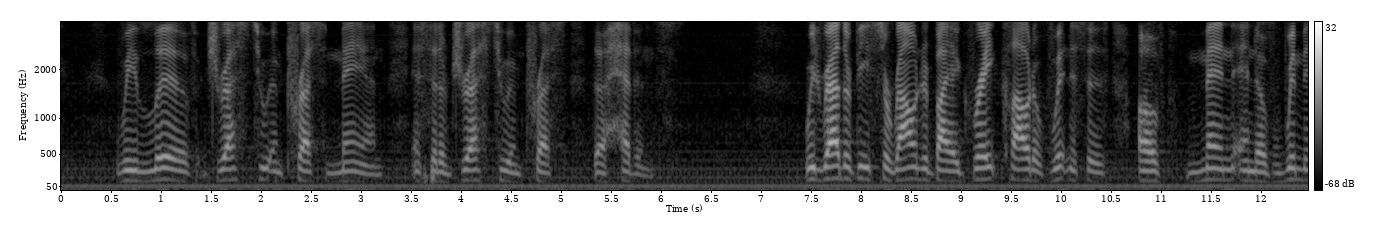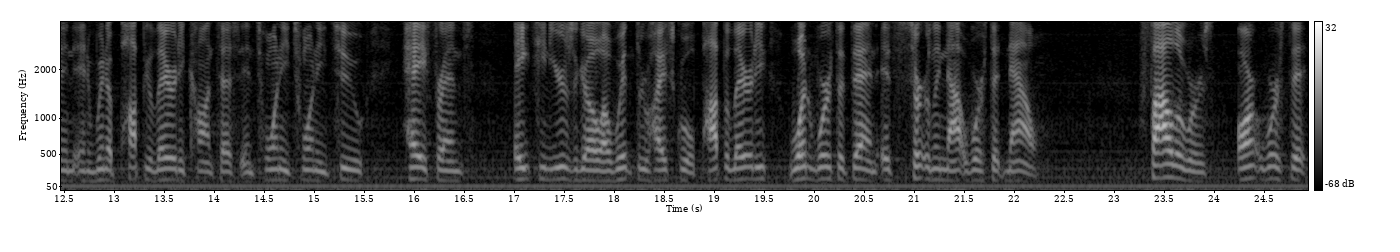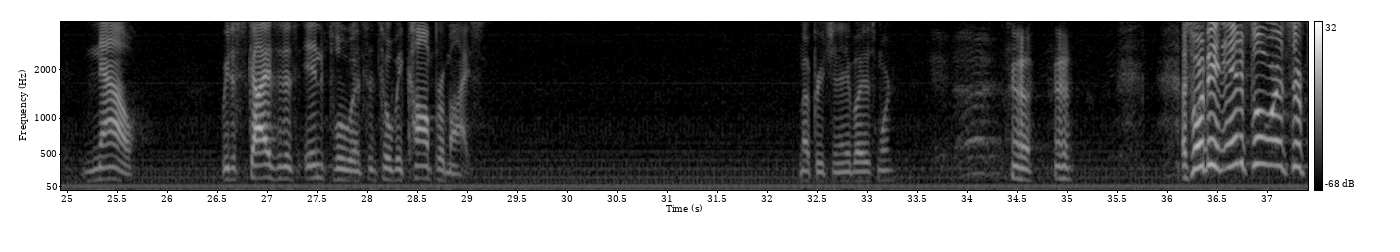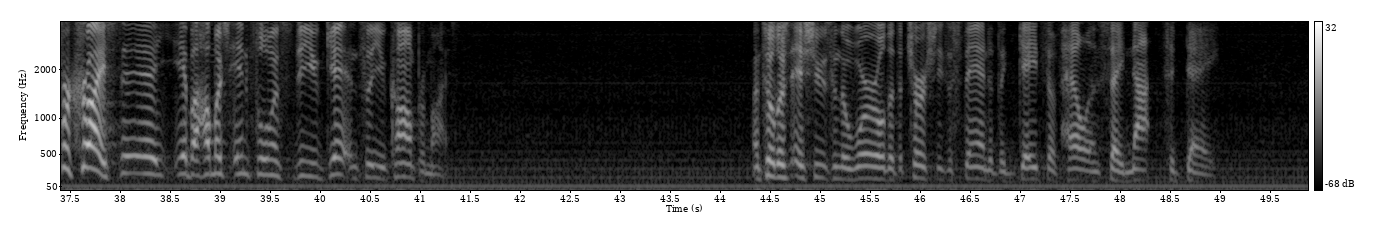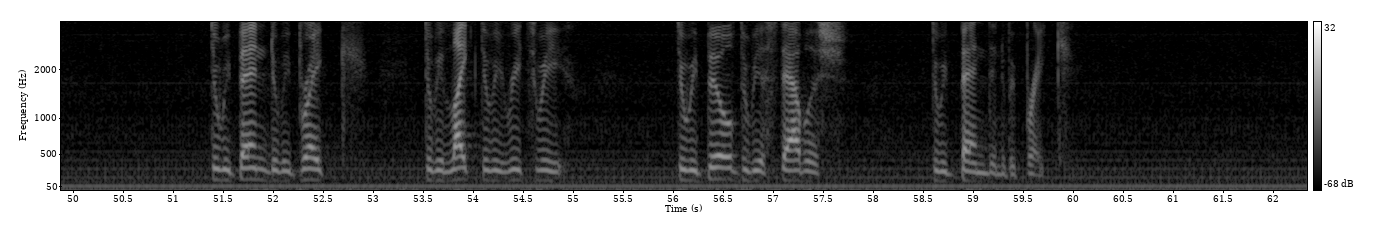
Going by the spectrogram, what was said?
we live dressed to impress man instead of dressed to impress the heavens. We'd rather be surrounded by a great cloud of witnesses of men and of women and win a popularity contest in 2022. Hey, friends, 18 years ago, I went through high school. Popularity wasn't worth it then. It's certainly not worth it now. Followers aren't worth it now. We disguise it as influence until we compromise. Am I preaching to anybody this morning? I just want to be an influencer for Christ. Uh, yeah, but how much influence do you get until you compromise? Until there's issues in the world that the church needs to stand at the gates of hell and say, Not today. Do we bend? Do we break? Do we like? Do we retweet? Do we build? Do we establish? Do we bend and do we break?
